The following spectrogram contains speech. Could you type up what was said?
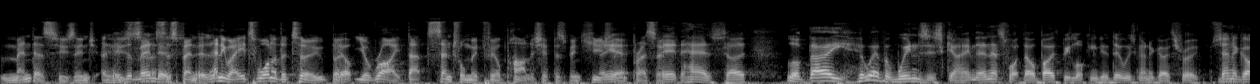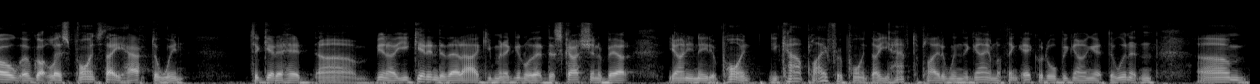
Méndez who's, in, who's Méndez, uh, suspended. it? Anyway, it's one of the two, but Yep. you're right. That central midfield partnership has been hugely yeah, impressive. It has. So, look, they whoever wins this game, and that's what they'll both be looking to do, is going to go through. Senegal have got less points; they have to win to get ahead. Um, you know, you get into that argument again, or that discussion about you only need a point. You can't play for a point though; you have to play to win the game. I think Ecuador will be going out to win it, and um,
